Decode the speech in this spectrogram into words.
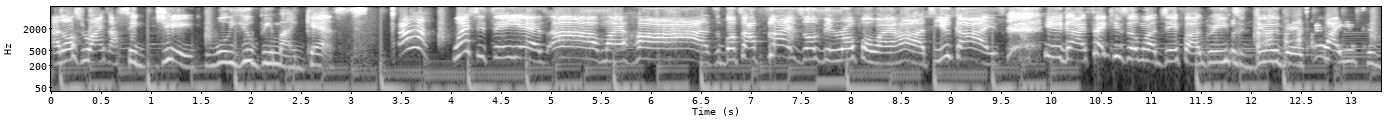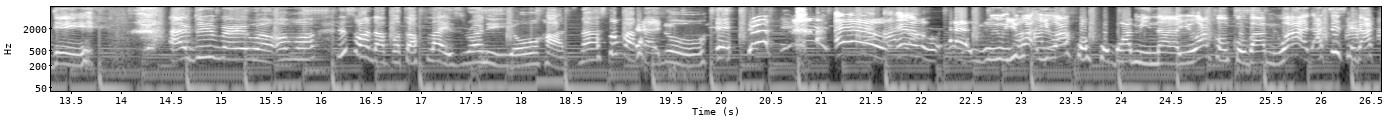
I just write. I say Jae, will you be my guest? Ah, when she say yes, ah, my heart, butterflies just the run for my heart. You guys, you guys, thank you so much, Jae, for agreeing to do this. How are you today? I'm doing very well. Omo, this one that butterfly is running in your own heart. Now stomach I know. You, you want you want come cover me now? You want come cover me? What? I think say that.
